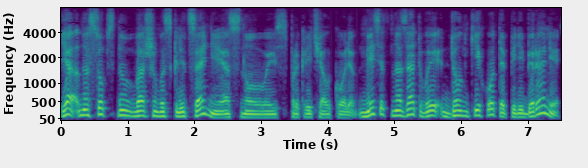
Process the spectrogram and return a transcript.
«Я на собственном вашем восклицании основываюсь», — прокричал Коля. «Месяц назад вы Дон Кихота перебирали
